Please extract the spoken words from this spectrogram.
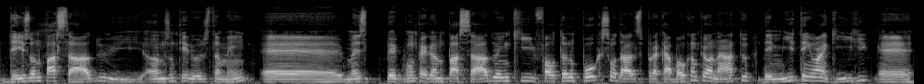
desde o ano passado e anos anteriores também. É, mas pe vamos pegar no passado em que faltando poucos soldados para acabar o campeonato, demitem o Aguirre, é,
